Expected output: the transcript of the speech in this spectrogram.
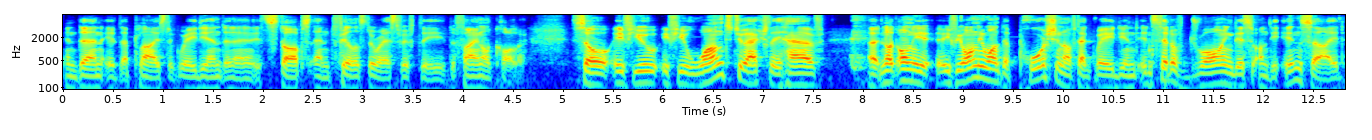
and then it applies the gradient, and then it stops and fills the rest with the the final color. So if you if you want to actually have uh, not only if you only want a portion of that gradient, instead of drawing this on the inside,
